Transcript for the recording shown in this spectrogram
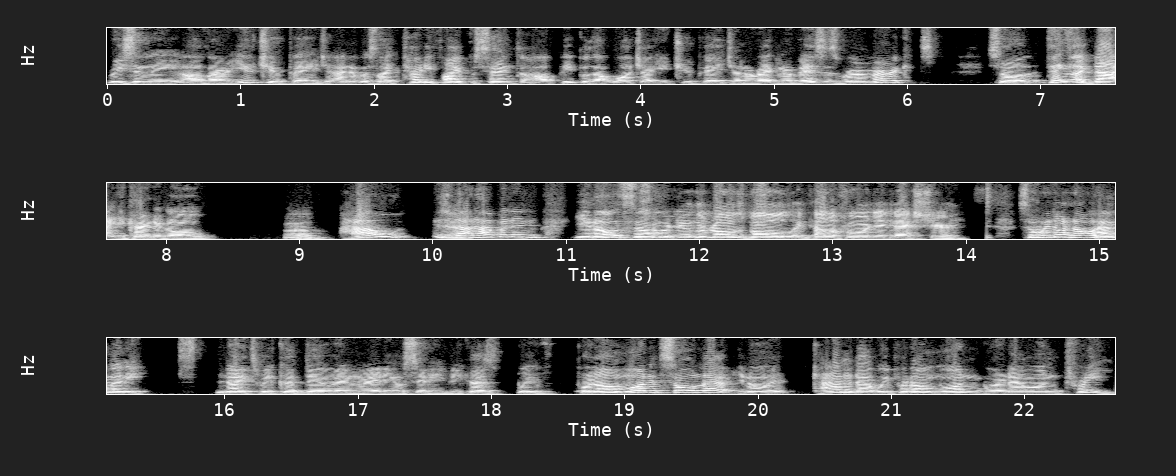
recently of our YouTube page, and it was like 35% of people that watch our YouTube page on a regular basis were Americans. So things like that, you kind of go, Wow. how is Yeah. that happening? You know, So we're doing the Rose Bowl in California next year. So we don't know how many nights we could do in Radio City because we've put on one, it's sold out. You know, Canada, we put on one, we're now on three.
